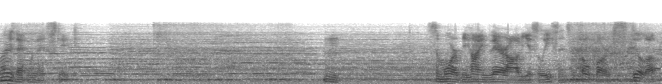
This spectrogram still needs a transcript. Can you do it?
Where is that one that escaped? Some more behind there, obviously, since the hope bar is still up.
